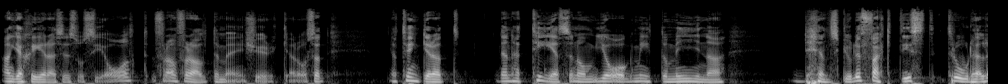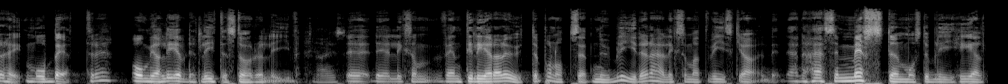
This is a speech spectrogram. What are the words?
engagerar sig socialt, framförallt är med i en kyrka. Då. Så att jag tänker att den här tesen om jag, mitt och mina, den skulle faktiskt, tro det eller ej, må bättre om jag levde ett lite större liv. Det, det liksom ventilerar ut det på något sätt. Nu blir det det här liksom att vi ska, den här semestern måste bli helt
